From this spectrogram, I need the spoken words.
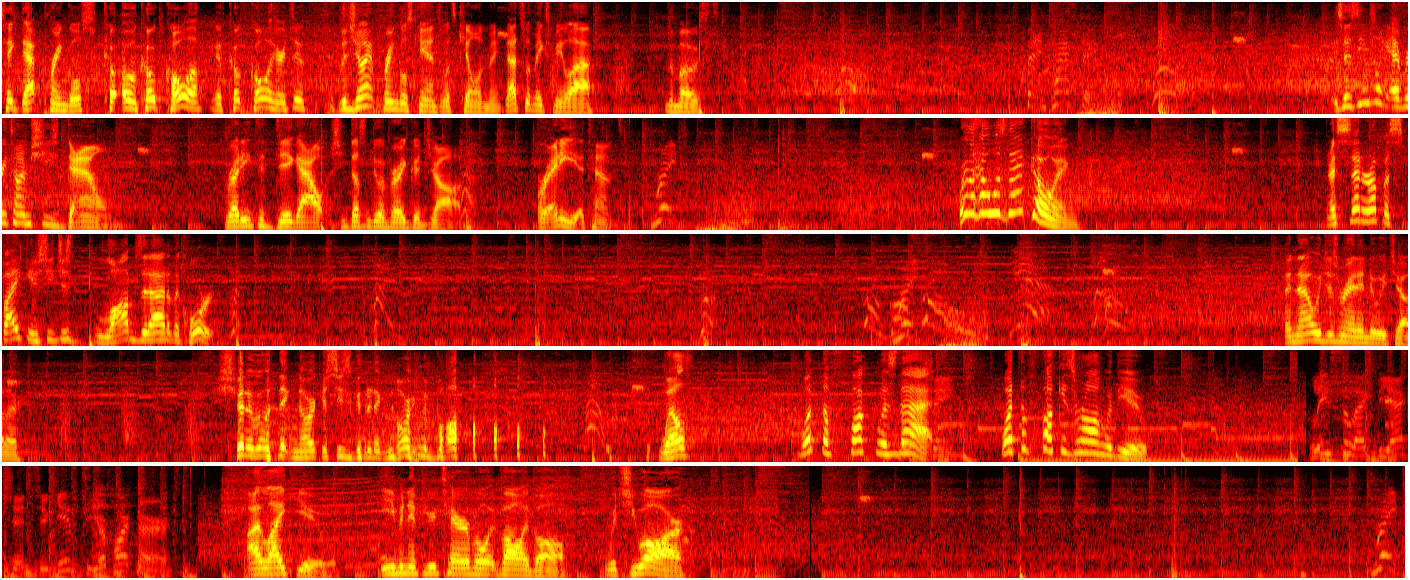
Take that, Pringles. Co- oh, and Coca-Cola. We have Coca-Cola here, too. The giant Pringles can's what's killing me. That's what makes me laugh the most. Fantastic. So it seems like every time she's down, ready to dig out, she doesn't do a very good job. Or any attempt. Great. Where the hell was that going? I set her up a spike and she just lobs it out of the court. And now we just ran into each other. Should have went with ignore because she's good at ignoring the ball. well, what the fuck was that? What the fuck is wrong with you? Please select the action to give to your partner. I like you. Even if you're terrible at volleyball, which you are. Great.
